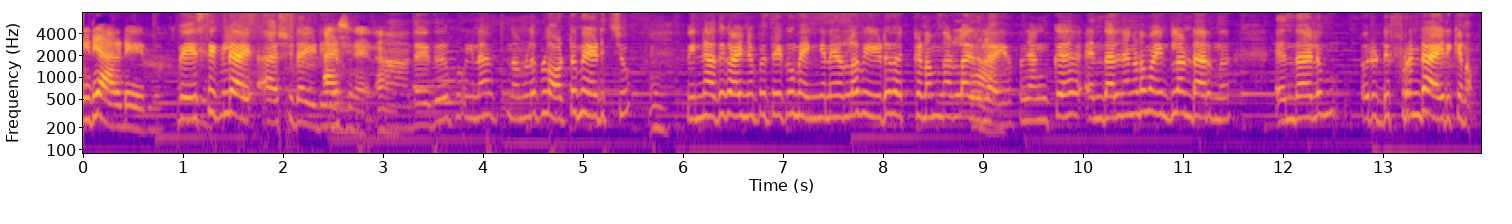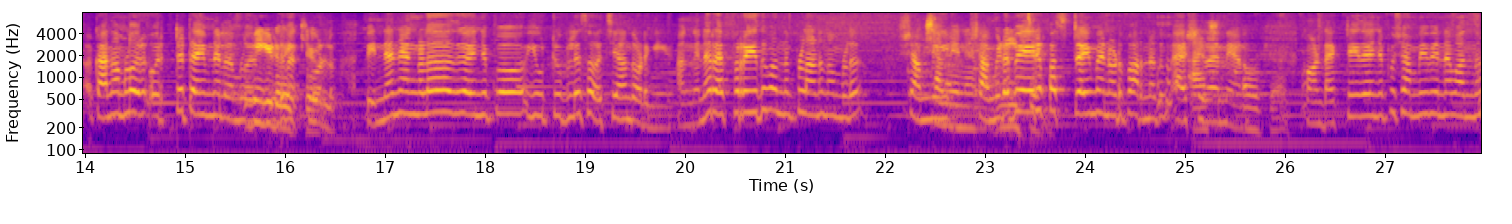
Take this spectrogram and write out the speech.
ഐഡിയ ആരുടെ ആയിരുന്നു? ബേസിക്കലി ആഷിഡ് ഐഡിയ അതായത് ഇങ്ങനെ നമ്മൾ പ്ലോട്ട് മേടിച്ചു. പിന്നെ അത് കഴിഞ്ഞപ്പോഴത്തേക്കും എങ്ങനെയുള്ള വീട് വെക്കണം എന്നുള്ള ഇതിലായി. അപ്പൊ ഞങ്ങൾക്ക് എന്തായാലും ഞങ്ങളുടെ മൈൻഡിലുണ്ടായിരുന്നു എന്തായാലും ഒരു ഡിഫറെന്റ് ആയിരിക്കണം. കാരണം നമ്മൾ ഒറ്റ ടൈമിനല്ലേ നമ്മൾ വീട്. വെക്കുള്ളൂ. പിന്നെ ഞങ്ങൾ അത് കഴിഞ്ഞപ്പോൾ യൂട്യൂബിൽ സെർച്ച് ചെയ്യാൻ തുടങ്ങി. അങ്ങനെ റെഫർ ചെയ്ത് വന്നപ്പോഴാണ് നമ്മൾ ഷമ്മി ഷമ്മിയുടെ പേര് ഫസ്റ്റ് ടൈം എന്നോട് പറഞ്ഞതും ആഷി തന്നെയാണ്. കോണ്ടാക്ട് ചെയ്ത് കഴിഞ്ഞപ്പോൾ ഷമ്മി പിന്നെ വന്ന്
